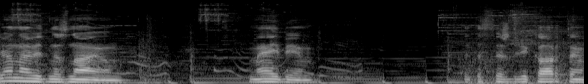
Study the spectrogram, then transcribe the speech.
я навіть не знаю. Maybe. Ти дасиш дві карти.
